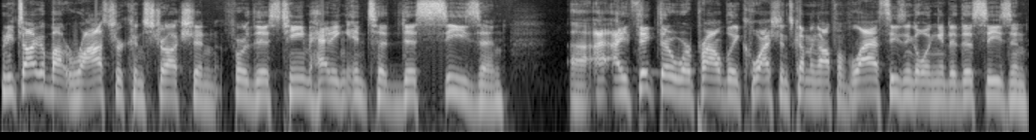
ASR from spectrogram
When you talk about roster construction for this team heading into this season, uh, I, I think there were probably questions coming off of last season going into this season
